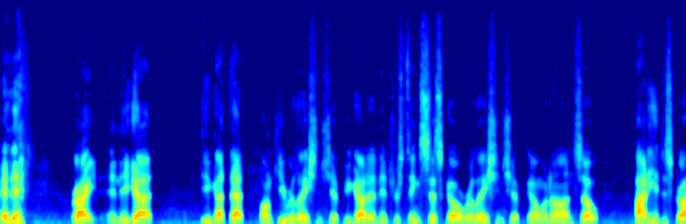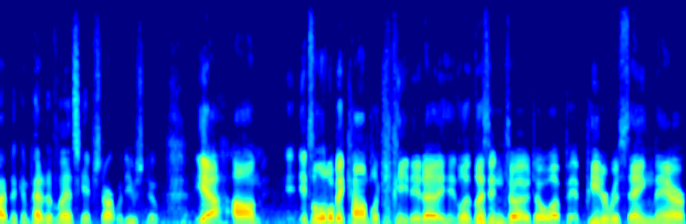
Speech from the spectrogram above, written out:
and then, right, and you got, you got that funky relationship, you got an interesting Cisco relationship going on. So how do you describe the competitive landscape? Start with you, Stu. Yeah, um, it's a little bit complicated. Uh, listen to, to, what Peter was saying there.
